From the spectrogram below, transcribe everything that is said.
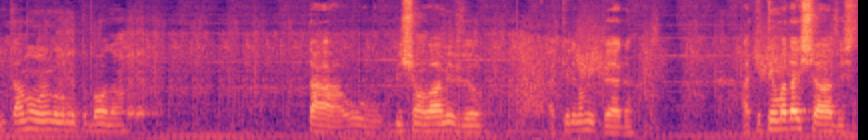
Não tá num ângulo muito bom, não. Tá, o bichão lá me viu. Aqui ele não me pega. Aqui tem uma das chaves.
